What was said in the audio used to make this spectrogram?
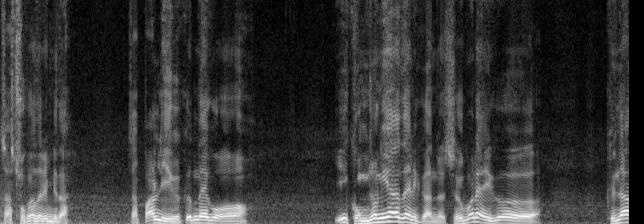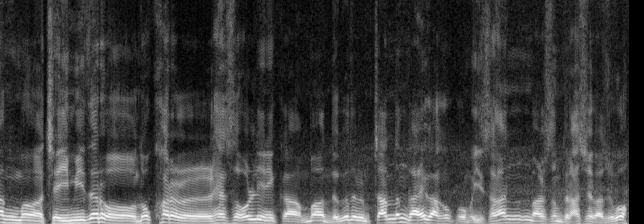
자, 축하드립니다. 자, 빨리 이거 끝내고 이 공정해야 되니까요. 저번에 이거 그냥 뭐 제 임의대로 녹화를 해서 올리니까 뭐 너희들 짰는가 해가 갖고 뭐 이상한 말씀들 하셔가지고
